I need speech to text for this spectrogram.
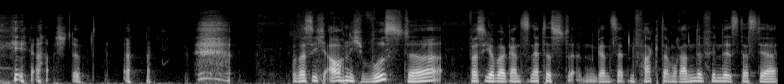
ja, stimmt. Was ich auch nicht wusste, was ich aber ganz nettes, einen ganz netten Fakt am Rande finde, ist, dass der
